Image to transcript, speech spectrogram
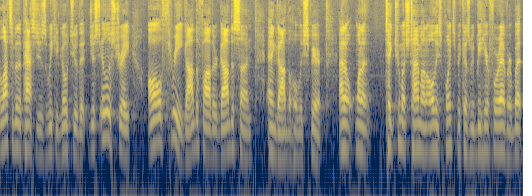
lots of other passages we could go to that just illustrate all three God the Father, God the Son, and God the Holy Spirit. I don't want to take too much time on all these points because we'd be here forever, but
